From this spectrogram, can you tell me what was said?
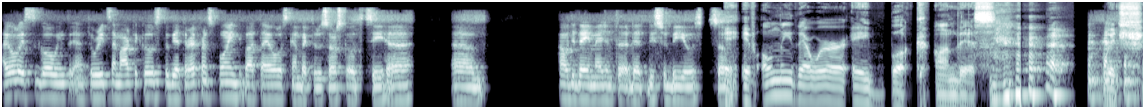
I always go into uh, to read some articles to get a reference point, but I always come back to the source code to see uh, um, how did they imagine to, that this should be used. So, if only there were a book on this. which,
